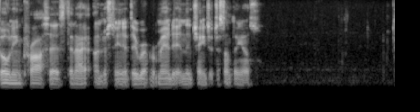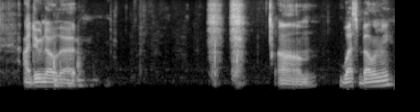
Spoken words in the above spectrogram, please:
voting process, then I understand if they reprimand it and then change it to something else. I do know that um, Wes Bellamy,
